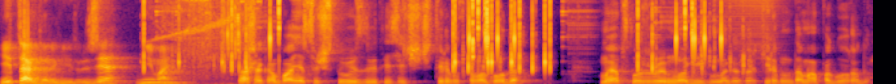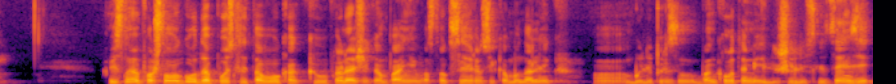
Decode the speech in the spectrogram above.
Итак, дорогие друзья, внимание! Наша компания существует с 2014 года. Мы обслуживаем многие многоквартирные дома по городу. Весной прошлого года, после того, как в управляющей компании «Восток Сервис» и «Коммунальник» э, были признаны банкротами и лишились лицензий,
